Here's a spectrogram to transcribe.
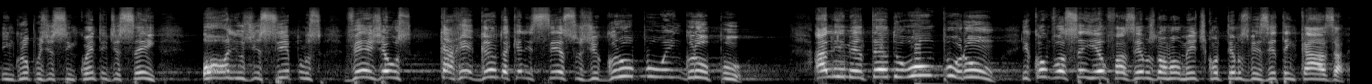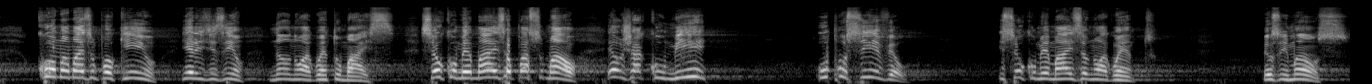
em grupos de 50 e de 100. Olhe os discípulos, veja-os carregando aqueles cestos de grupo em grupo, alimentando um por um, e como você e eu fazemos normalmente quando temos visita em casa, coma mais um pouquinho. E eles diziam: Não, não aguento mais. Se eu comer mais, eu passo mal. Eu já comi o possível. E se eu comer mais, eu não aguento. Meus irmãos,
